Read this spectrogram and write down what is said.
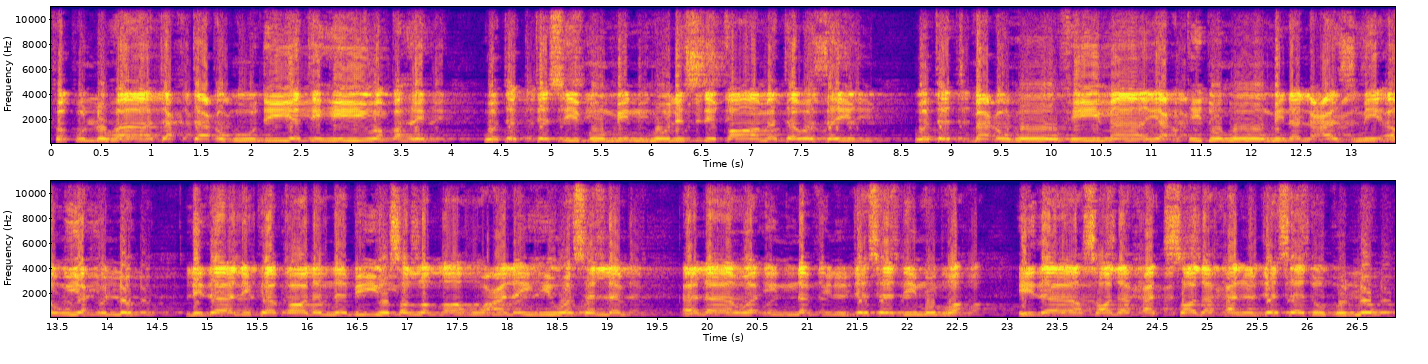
فكلها تحت عبوديته وقهره وتكتسب منه الاستقامة والزيغ. وتتبعه فيما يعقده من العزم أو يحله. لذلك قال النبي صلى الله عليه وسلم ألا وإن في الجسد مضغة. إذا صلحت صلح الجسد كله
